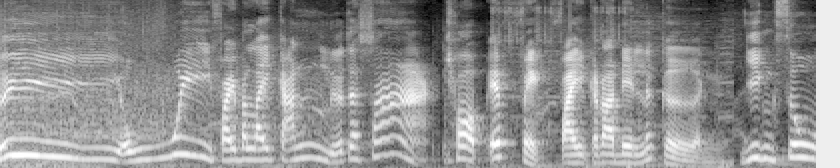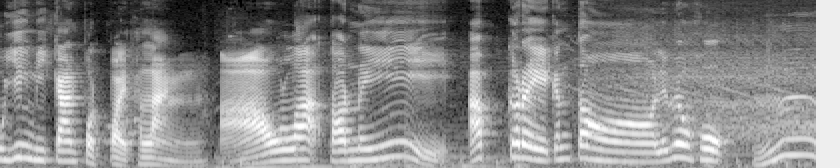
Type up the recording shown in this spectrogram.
นี่โอ้ย ไฟบรรลัยกันเหลือแต่ซากชอบเอฟเฟกต์ไฟกระเด็นเหลือเกิน ยิ่งสู้ยิ่งมีการปลดปล่อยพลัง เอาละตอนนี้ อัปเกรดกันต่อเลเวล6อืม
